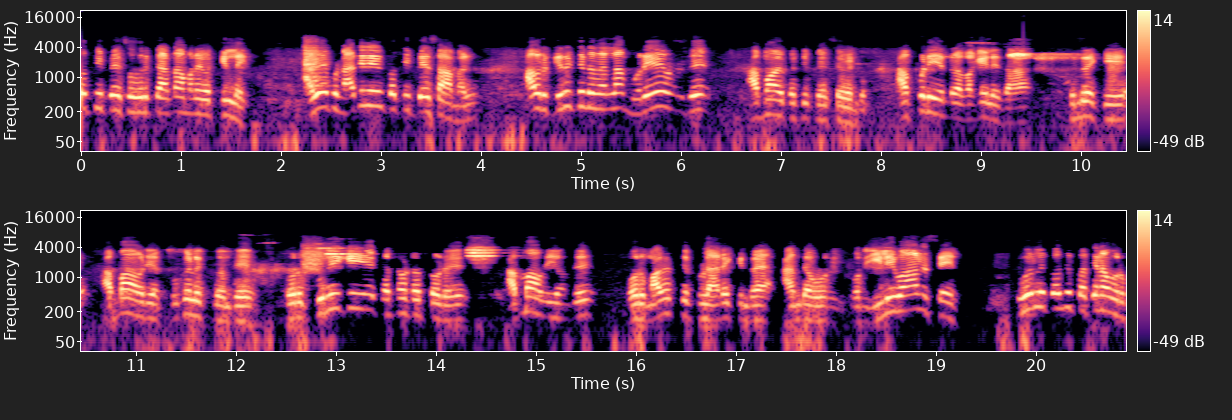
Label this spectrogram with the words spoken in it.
பத்தி பேசுவதற்கு அண்ணாமலை வக்கில்லை. அதே போல் நதிநீர் பத்தி பேசாமல் அவருக்கு இருக்கிறதெல்லாம் ஒரே வந்து அம்மாவை பற்றி பேச வேண்டும். அப்படி என்ற வகையில தான் இன்றைக்கு அம்மாவுடைய புகழுக்கு வந்து ஒரு குறுகிய கண்ணோட்டத்தோடு அம்மாவை வந்து ஒரு மதத்திற்குள்ள அடைக்கின்ற அந்த ஒரு ஒரு இழிவான செயல். இவர்களுக்கு வந்து பார்த்தீங்கன்னா ஒரு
